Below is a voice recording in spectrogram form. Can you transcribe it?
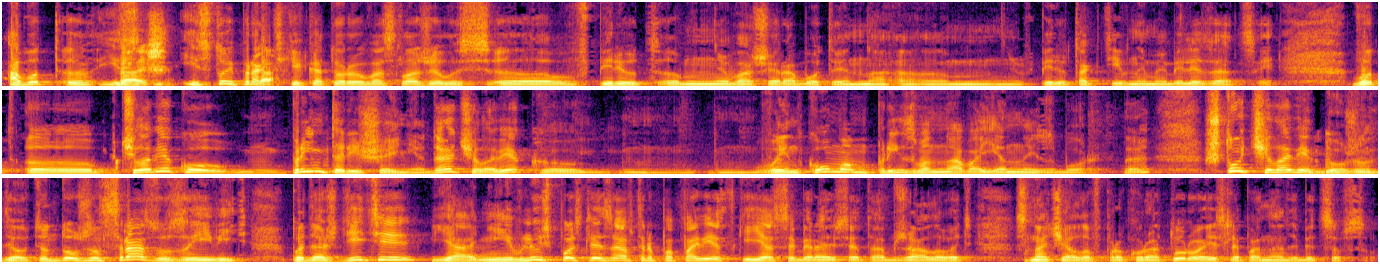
А вот э, из, Дальше. из той практики, да. которая у вас сложилась э, в период э, вашей работы, на, э, в период активной мобилизации, вот э, человеку принято решение, да, человек военкомом призван на военные сборы. Да? Что человек должен сделать? Он должен сразу заявить, подождите, я не явлюсь послезавтра по повестке, я собираюсь это обжаловать сначала в прокуратуру, а если понадобится в суд.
